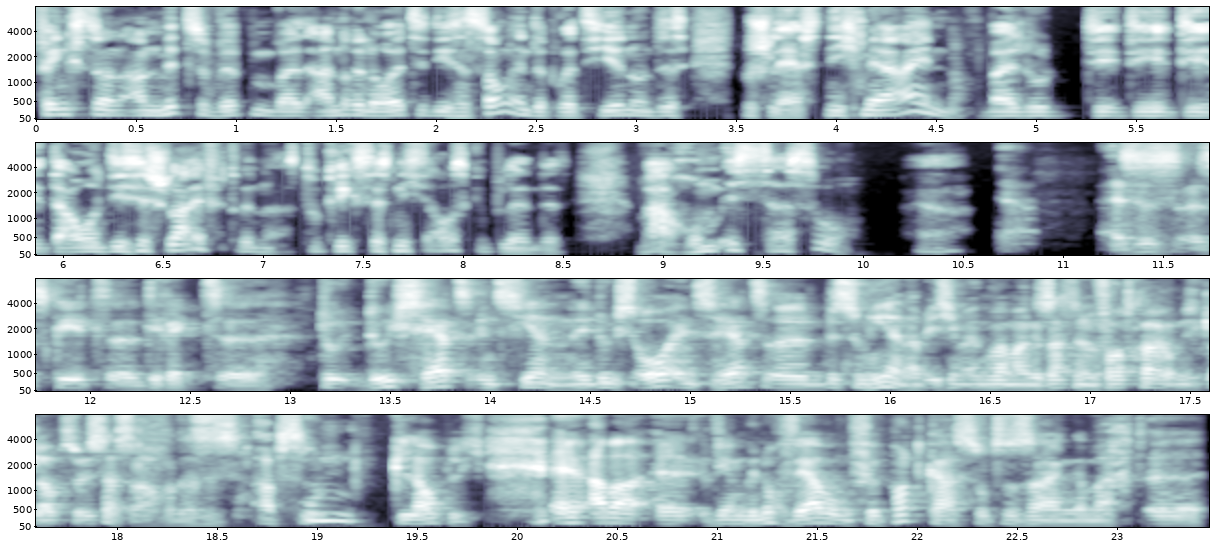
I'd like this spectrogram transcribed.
fängst du dann an mitzuwippen, weil andere Leute diesen Song interpretieren und das, du schläfst nicht mehr ein, weil du die, die, die dauernd diese Schleife drin hast. Du kriegst es nicht ausgeblendet. Warum ist das so? Ja. ja. Es, ist, es geht äh, direkt äh, du, durchs Herz ins Hirn, nee, durchs Ohr ins Herz äh, bis zum Hirn, habe ich ihm irgendwann mal gesagt in einem Vortrag und ich glaube, so ist das auch. Das ist Absolut. unglaublich. Äh, aber äh, wir haben genug Werbung für Podcasts sozusagen gemacht. Äh,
